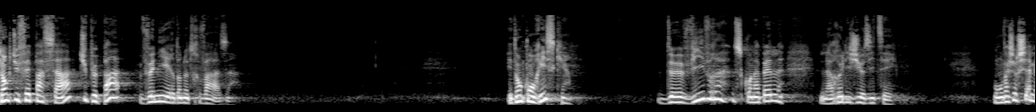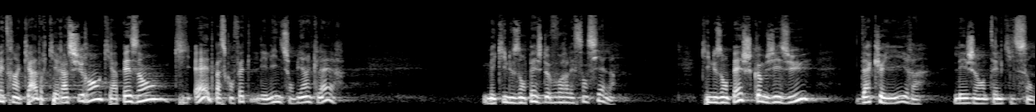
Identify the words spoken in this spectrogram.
Tant que tu fais pas ça, tu peux pas venir dans notre vase. Et donc on risque de vivre ce qu'on appelle la religiosité. Où on va chercher à mettre un cadre qui est rassurant, qui est apaisant, qui aide, parce qu'en fait les lignes sont bien claires, mais qui nous empêche de voir l'essentiel, qui nous empêche, comme Jésus, d'accueillir les gens tels qu'ils sont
